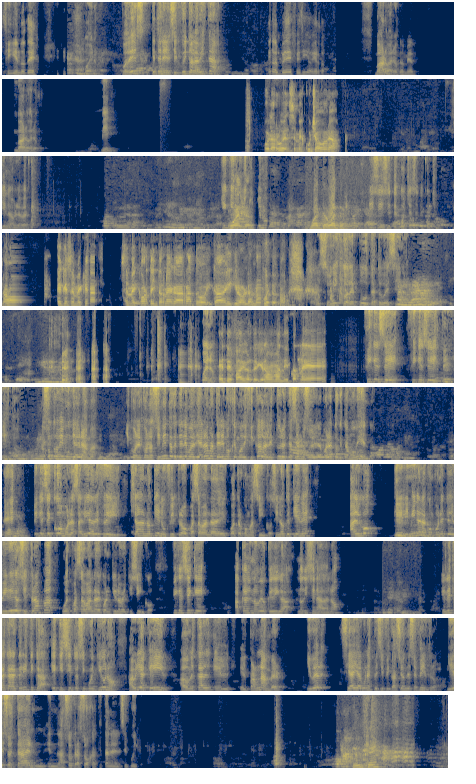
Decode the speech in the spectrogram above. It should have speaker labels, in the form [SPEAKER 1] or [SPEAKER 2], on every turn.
[SPEAKER 1] Siguiéndote.
[SPEAKER 2] Bueno, ¿podés? ¿Qué tenés? ¿El circuito a la vista?
[SPEAKER 1] Tengo el PDF, sí, abierto.
[SPEAKER 2] Bárbaro,
[SPEAKER 3] También.
[SPEAKER 2] bárbaro. Bien.
[SPEAKER 4] Hola Rubén, ¿se me escucha ahora?
[SPEAKER 2] ¿Quién habla? A ver. ¿Quién quiere que
[SPEAKER 4] Walter.
[SPEAKER 2] lo escuchemos?
[SPEAKER 5] Walter, Walter.
[SPEAKER 2] Sí, sí, se te escucha, se te escucha.
[SPEAKER 4] No, es que se me queda, se me corta internet cada rato y cada vez que quiero hablar no puedo.
[SPEAKER 2] Es un hijo de puta tu vecino. Bueno,
[SPEAKER 4] Este Fiverr del que no me manda internet.
[SPEAKER 2] fíjense, fíjense este, esto. Nosotros vimos un diagrama y con el conocimiento que tenemos del diagrama tenemos que modificar la lectura que hacemos sobre el aparato que estamos viendo. ¿Eh? Fíjense cómo la salida de FI ya no tiene un filtro pasabanda de 4,5, sino que tiene algo que elimina la componente de video si es trampa o es pasabanda de 41.25. Fíjense que acá no veo que diga, no dice nada, ¿no? En esta característica X151 habría que ir a donde está el, el, el part number y ver si hay alguna especificación de ese filtro. Y eso está en, en las otras hojas que están en el circuito.
[SPEAKER 5] ¿Qué dice?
